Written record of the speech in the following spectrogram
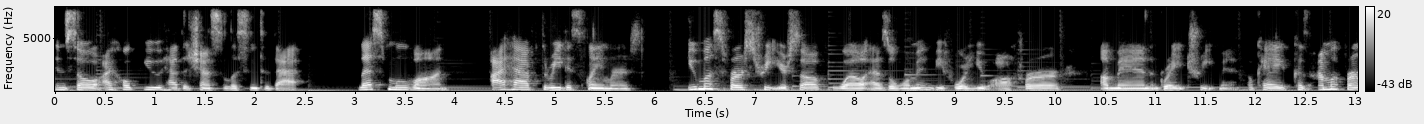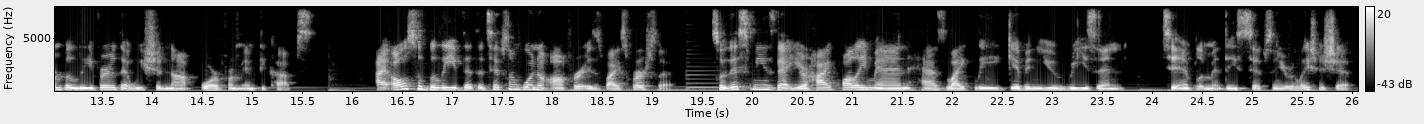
And so I hope you had the chance to listen to that. Let's move on. I have three disclaimers. You must first treat yourself well as a woman before you offer a man great treatment, okay? Because I'm a firm believer that we should not pour from empty cups. I also believe that the tips I'm going to offer is vice versa. So this means that your high quality man has likely given you reason to implement these tips in your relationship.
